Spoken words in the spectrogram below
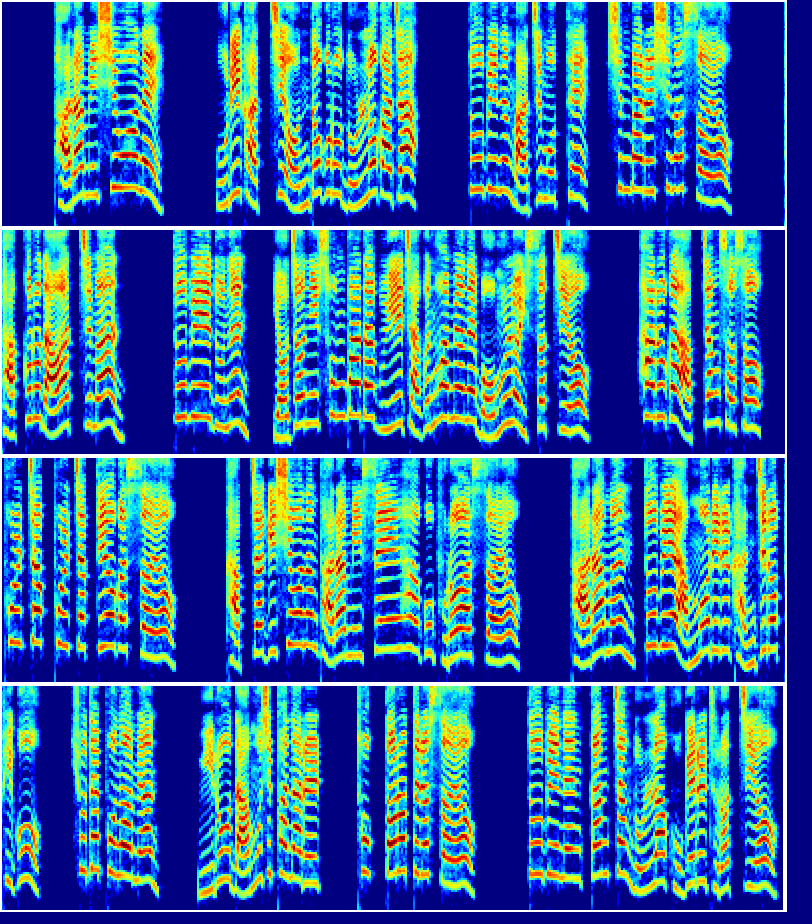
바람이 시원해. 우리 같이 언덕으로 놀러 가자. 뚜비는 마지못해 신발을 신었어요. 밖으로 나왔지만 뚜비의 눈은 여전히 손바닥 위의 작은 화면에 머물러 있었지요. 하루가 앞장서서 폴짝폴짝 뛰어갔어요. 갑자기 시원한 바람이 쌩 하고 불어왔어요. 바람은 뚜비의 앞머리를 간지럽히고 휴대폰 화면 위로 나무십 하나를 톡 떨어뜨렸어요. 뚜비는 깜짝 놀라 고개를 들었지요.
